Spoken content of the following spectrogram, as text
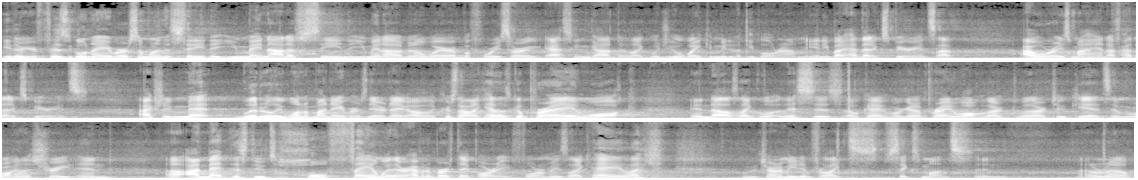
either your physical neighbor or someone in the city that you may not have seen, that you may not have been aware of before you started asking God to, like, would you awaken me to the people around me? Anybody had that experience? I, I will raise my hand. I've had that experience. I actually met literally one of my neighbors the other day. I was like, Chris, I was like, hey, let's go pray and walk. And I was like, look, this is okay. We're going to pray and walk with our, with our two kids. And we're walking on the street. And uh, I met this dude's whole family. They were having a birthday party for him. He's like, hey, like, we've been trying to meet him for like six months. And I don't know.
